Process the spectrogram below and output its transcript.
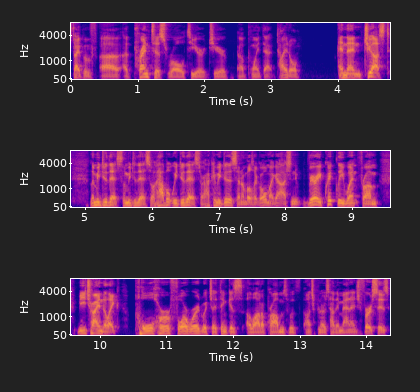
type of uh, apprentice role to your to your uh, point that title. And then just let me do this, let me do this. So how about we do this, or how can we do this? And I was like, oh my gosh! And very quickly went from me trying to like pull her forward, which I think is a lot of problems with entrepreneurs how they manage, versus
